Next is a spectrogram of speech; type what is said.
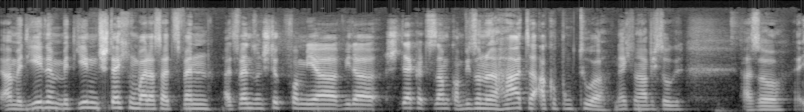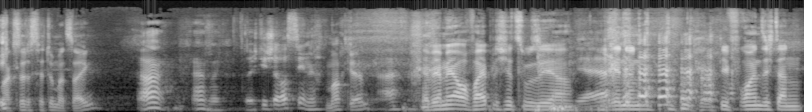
ja, mit jedem, mit jedem Stechen war das, als wenn, als wenn so ein Stück von mir wieder stärker zusammenkommt, wie so eine harte Akupunktur. Nicht? Und habe ich so, also. Magst du das Tattoo mal zeigen? Ah, also, soll ich die schon ausziehen? Ne? Mach gern. Ja, wir haben ja auch weibliche Zuseherinnen, die freuen sich dann.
